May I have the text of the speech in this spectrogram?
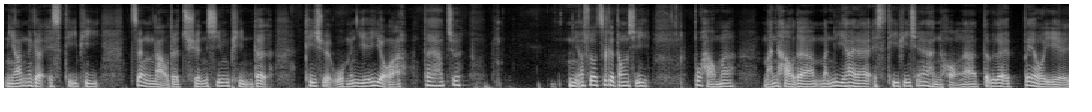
你要那个 STP 正老的全新品的 T 恤，我们也有啊。对啊，就你要说这个东西。不好吗？蛮好的啊，蛮厉害的。STP 现在很红啊，对不对？贝尔也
